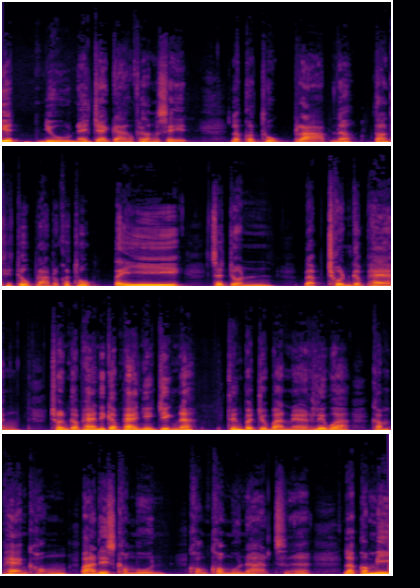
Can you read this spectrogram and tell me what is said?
ยึดอยู่ในใจกลางฝรั่งเศส แล้วก็ถูกปราบเนาะ ตอนที่ถูกปราบแล้วก็ถูกตีซะจนแบบชนกำแพง ชนกำแพงนี่กำแพงจริง ๆ นะถึงปัจจุบันเนี่ยเรียกว่ากำแพงของปารีสคอมมูนของ communard นะแล้วก็มี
